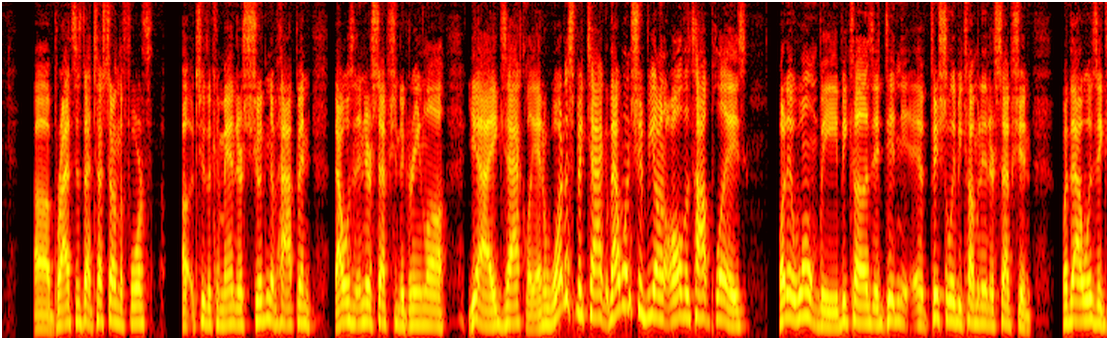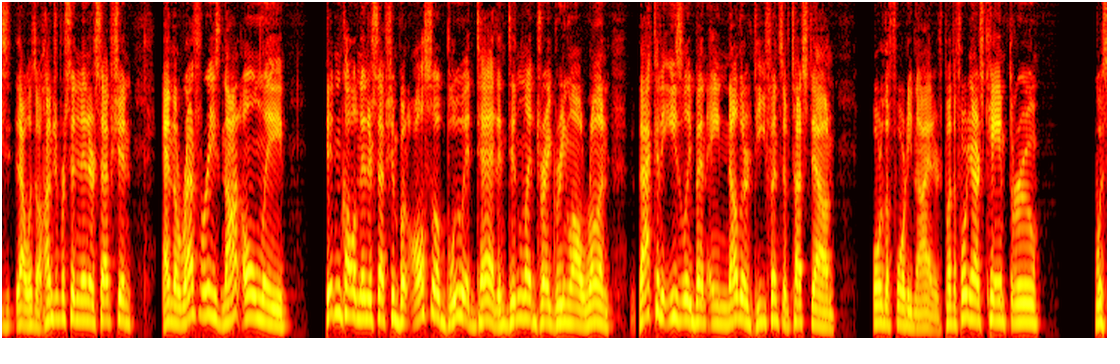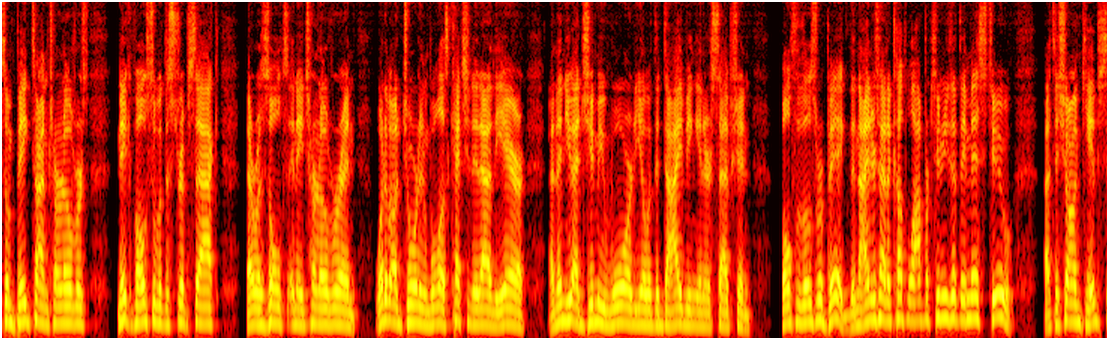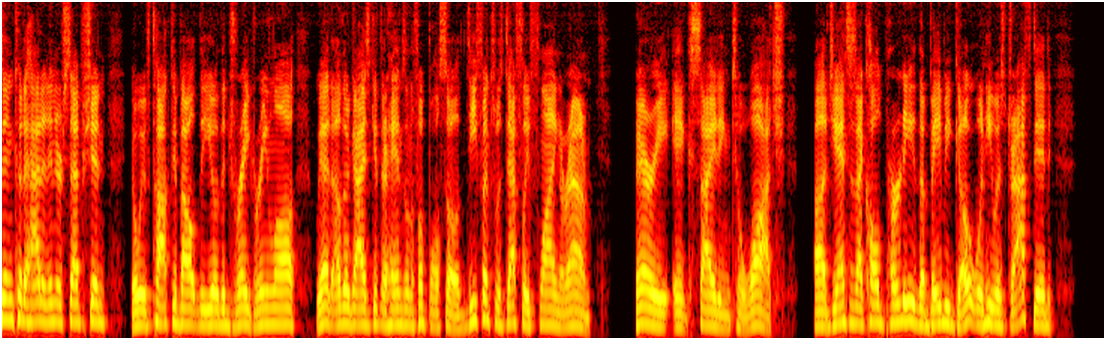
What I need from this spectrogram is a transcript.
Uh, Brad says that touchdown on the fourth uh, to the Commanders shouldn't have happened. That was an interception to Greenlaw. Yeah, exactly. And what a spectacular! That one should be on all the top plays, but it won't be because it didn't officially become an interception. But that was ex- that was 100% an interception, and the referees not only didn't call an interception, but also blew it dead and didn't let Dre Greenlaw run. That could have easily been another defensive touchdown for the 49ers. But the 49ers came through with some big time turnovers. Nick Bosa with the strip sack that results in a turnover. And what about Jordan Willis catching it out of the air? And then you had Jimmy Ward, you know, with the diving interception. Both of those were big. The Niners had a couple opportunities that they missed too. Uh, Tashaun Gipson could have had an interception. You know, we've talked about the you know the Dre Greenlaw. We had other guys get their hands on the football, so defense was definitely flying around. Very exciting to watch. Uh, Jan I called Purdy the baby goat when he was drafted.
